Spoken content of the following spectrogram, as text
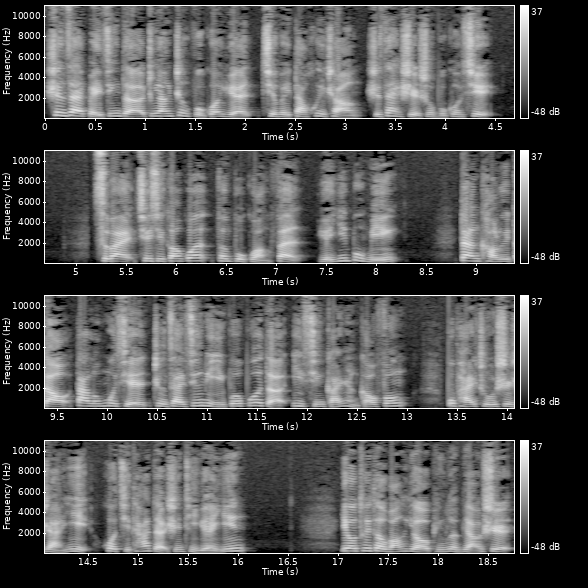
身在北京的中央政府官员却未到会场，实在是说不过去。此外，缺席高官分布广泛，原因不明。但考虑到大陆目前正在经历一波波的疫情感染高峰，不排除是染疫或其他的身体原因。有推特网友评论表示。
